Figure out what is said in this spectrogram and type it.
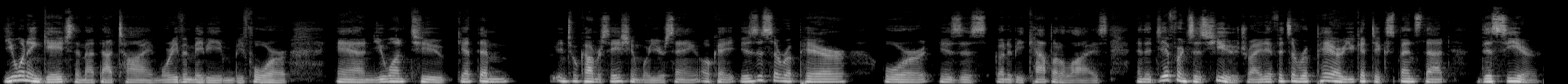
you want to engage them at that time or even maybe even before and you want to get them into a conversation where you're saying, okay, is this a repair or is this going to be capitalized? And the difference is huge, right? If it's a repair, you get to expense that this year.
